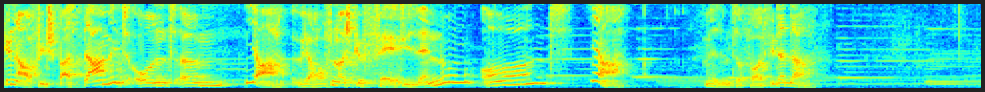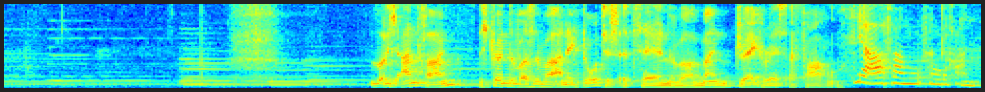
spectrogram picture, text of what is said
genau, viel Spaß damit und ähm, ja, wir hoffen, euch gefällt die Sendung und ja, wir sind sofort wieder da. Soll ich anfangen? Ich könnte was über anekdotisch erzählen, über meine Drag Race-Erfahrung. Ja, fang, fang doch an.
